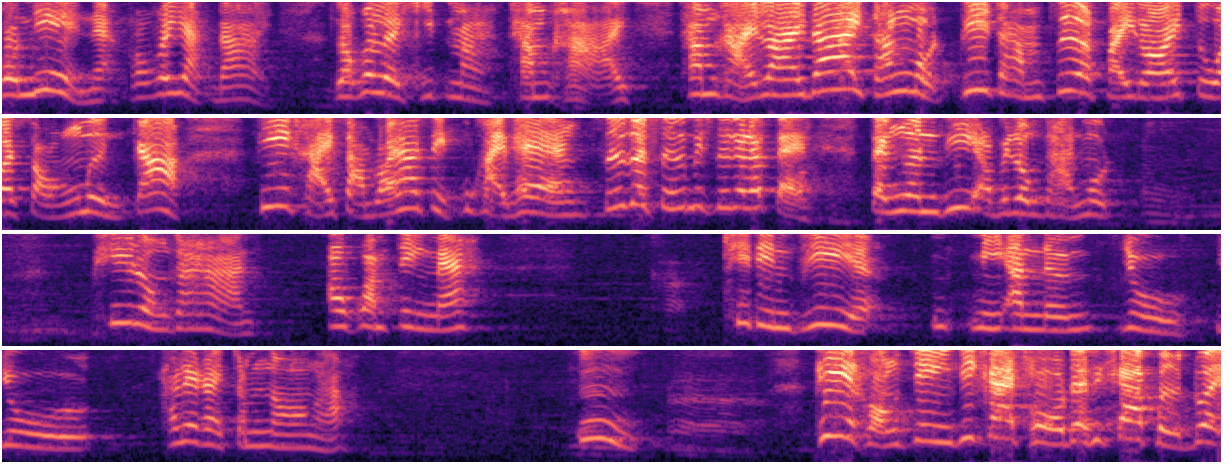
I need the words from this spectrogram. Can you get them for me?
คนที่เห็นเนี่ยเขาก็อยากได้ เราก็เลยคิดมาทำขายทำขายรายได้ทั้งหมด พี่ทำเสื้อไปร้อยตัวสองหมื่นเก้าพี่ขายสามร้อยห้าสิบกูขายแพง ซื้อก็ซื้อไม่ซื้อก็แล้วแต่ แต่เงินพี่เอาไปลงทหารหมด พี่ลงทหาร เอาความจริงไหมครับที่ดินพี่อะ มีอันนึงอยู่อยู่เขาเรียกอะไรจำนองเหรออืมเออพี่ของจริงพี่กล้าโชว์ด้วยพี่กล้าเปิดด้วย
